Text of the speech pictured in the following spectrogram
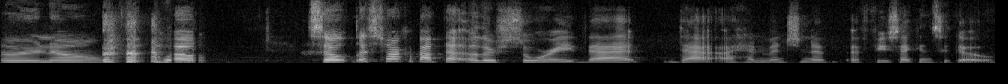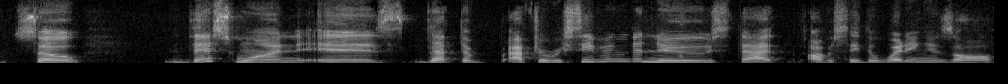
Oh no. well, so let's talk about that other story that that I had mentioned a, a few seconds ago. So this one is that the after receiving the news that obviously the wedding is off,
